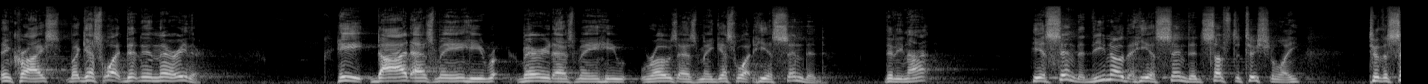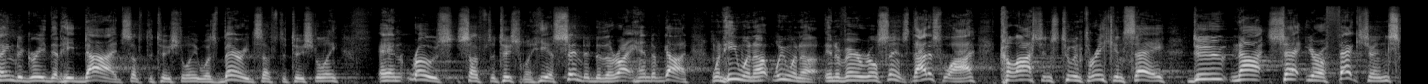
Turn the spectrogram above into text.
in Christ, but guess what? Didn't end there either. He died as me, he buried as me, he rose as me. Guess what? He ascended. Did he not? He ascended. Do you know that he ascended substitutionally to the same degree that he died substitutionally, was buried substitutionally, and rose substitutionally. He ascended to the right hand of God. When he went up, we went up in a very real sense. That is why Colossians 2 and 3 can say, Do not set your affections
